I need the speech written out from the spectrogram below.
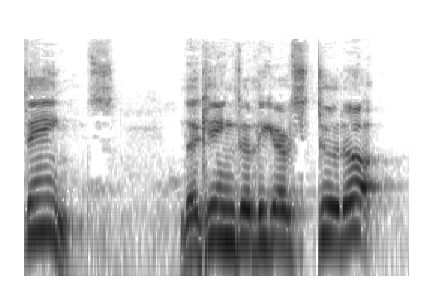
things. The kings of the earth stood up,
